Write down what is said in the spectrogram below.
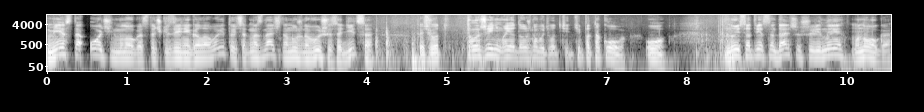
Места очень много с точки зрения головы, то есть однозначно нужно выше садиться. То есть вот положение мое должно быть вот ти- типа такого. О. Ну и, соответственно, дальше ширины много.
